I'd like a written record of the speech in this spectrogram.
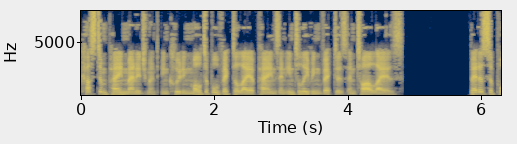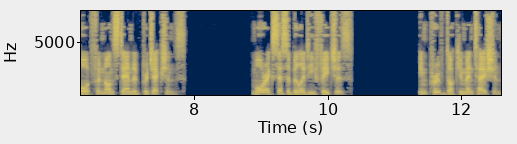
Custom pane management including multiple vector layer panes and interleaving vectors and tile layers. Better support for non-standard projections. More accessibility features. Improved documentation.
